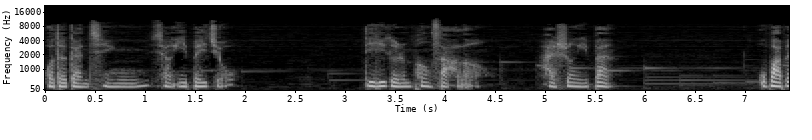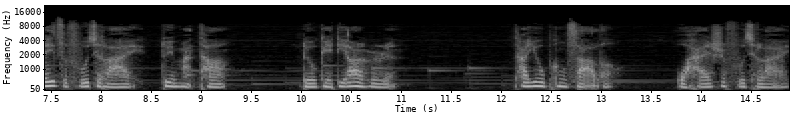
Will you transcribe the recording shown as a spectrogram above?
我的感情像一杯酒，第一个人碰洒了，还剩一半。我把杯子扶起来，兑满它，留给第二个人。他又碰洒了，我还是扶起来，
